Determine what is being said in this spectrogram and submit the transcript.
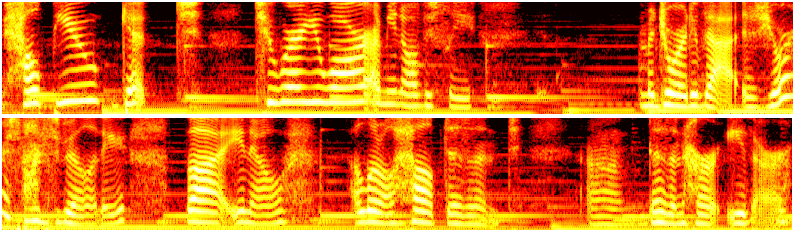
help you get to where you are. I mean, obviously, majority of that is your responsibility, but you know, a little help doesn't um, doesn't hurt either.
